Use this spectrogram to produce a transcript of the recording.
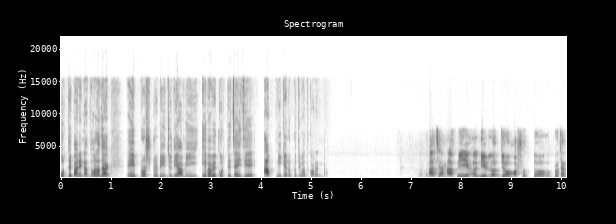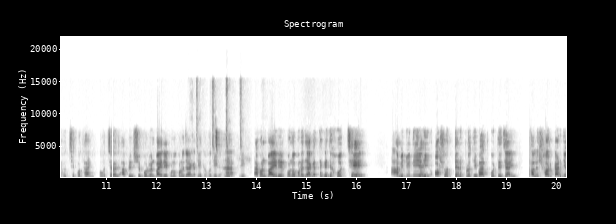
করতে পারি না। ধরা যাক এই প্রশ্নটি যদি আমি এভাবে করতে চাই যে আপনি কেন প্রতিবাদ করেন না? আচ্ছা আপনি নির্লজ্জ অসত্য প্রচার হচ্ছে কোথায়? হচ্ছে আপনি নিশ্চয়ই বলবেন বাইরে কোনো কোনো জায়গা থেকে হচ্ছে হ্যাঁ? এখন বাইরের কোনো কোনো জায়গা থেকে যে হচ্ছে আমি যদি এই অসত্যের প্রতিবাদ করতে চাই তাহলে সরকার যে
